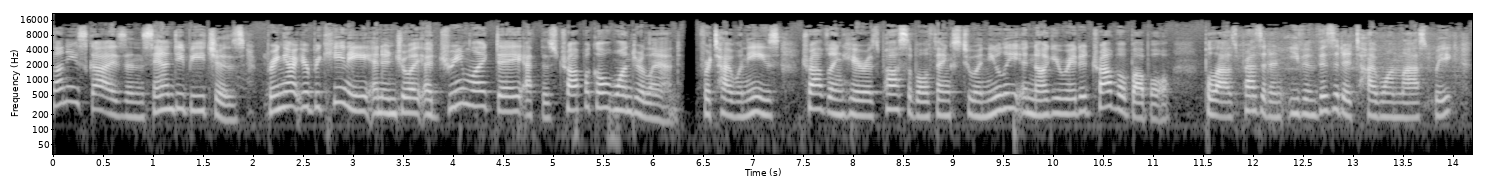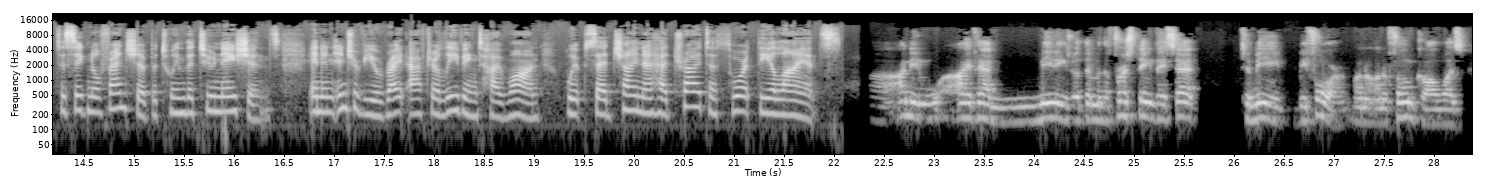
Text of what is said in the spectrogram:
Sunny skies and sandy beaches. Bring out your bikini and enjoy a dreamlike day at this tropical wonderland. For Taiwanese, traveling here is possible thanks to a newly inaugurated travel bubble. Palau's president even visited Taiwan last week to signal friendship between the two nations. In an interview right after leaving Taiwan, Whipps said China had tried to thwart the alliance. Uh, I mean, I've had meetings with them, and the first thing they said to me before on a, on a phone call was,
